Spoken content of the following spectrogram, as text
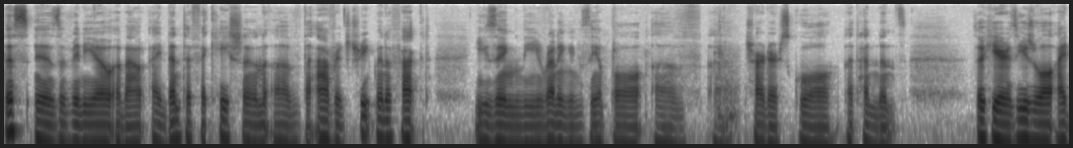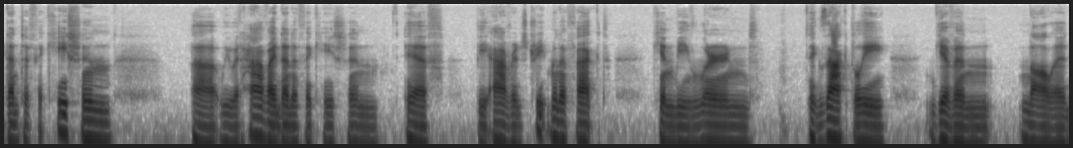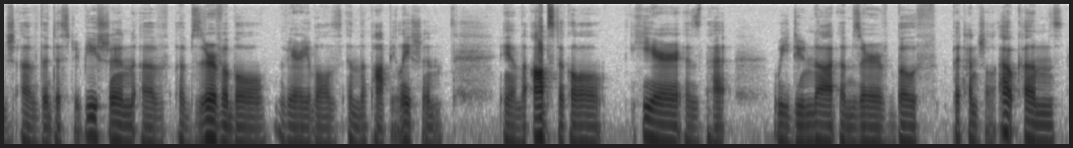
This is a video about identification of the average treatment effect using the running example of uh, charter school attendance. So here, as usual, identification. Uh, we would have identification if the average treatment effect can be learned exactly given knowledge of the distribution of observable variables in the population. And the obstacle here is that we do not observe both potential outcomes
